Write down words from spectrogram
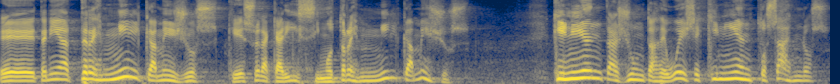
Eh, tenía 3.000 camellos, que eso era carísimo, 3.000 camellos. 500 yuntas de bueyes, 500 asnos.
